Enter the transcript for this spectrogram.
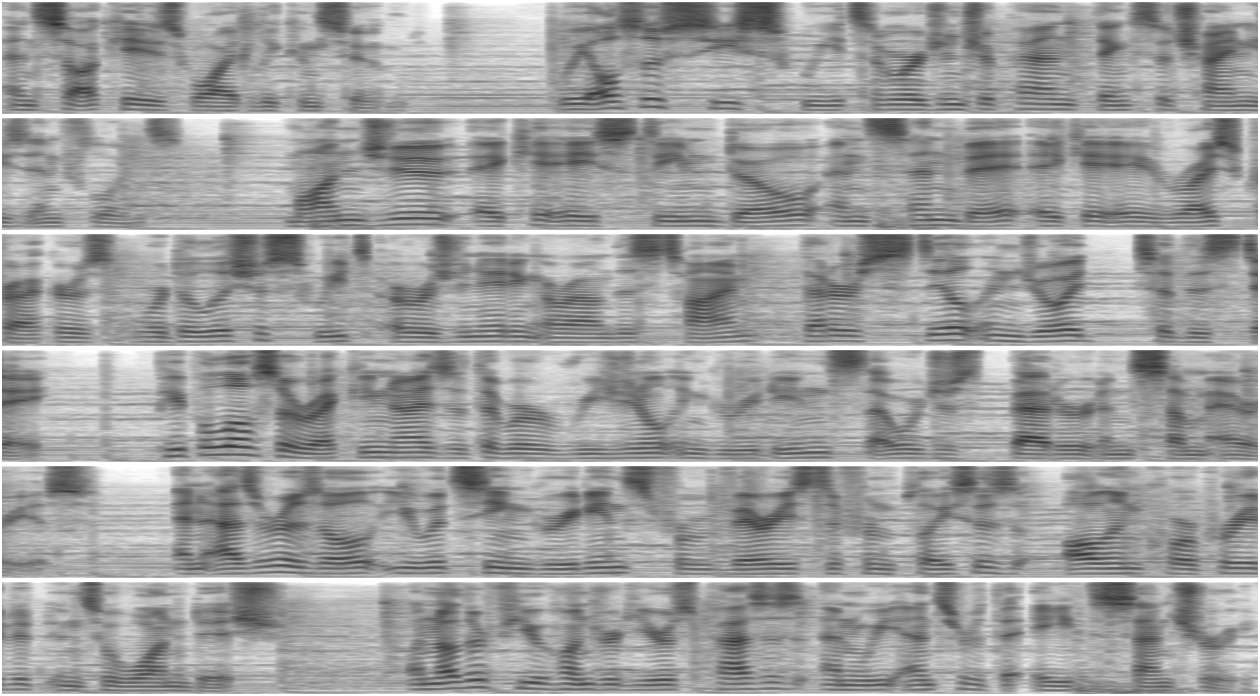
and sake is widely consumed. We also see sweets emerge in Japan thanks to Chinese influence. Manju, aka steamed dough, and senbei, aka rice crackers, were delicious sweets originating around this time that are still enjoyed to this day. People also recognized that there were regional ingredients that were just better in some areas. And as a result, you would see ingredients from various different places all incorporated into one dish. Another few hundred years passes and we enter the 8th century,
